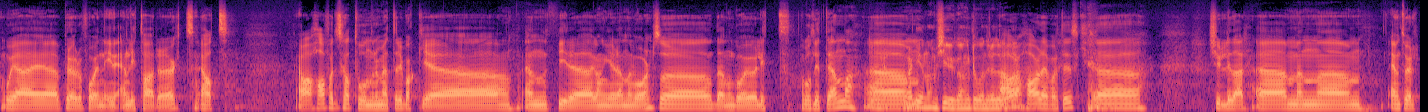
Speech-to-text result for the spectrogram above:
hvor jeg prøver å få inn en litt hardere økt. Jeg har, hatt, jeg har faktisk hatt 200 meter i bakke enn fire ganger denne våren, så den går jo litt, har gått litt igjen, da. Um, du har vært innom 20 ganger 200 du òg? Jeg har det, faktisk. Uh, skyldig der. men Eventuelt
